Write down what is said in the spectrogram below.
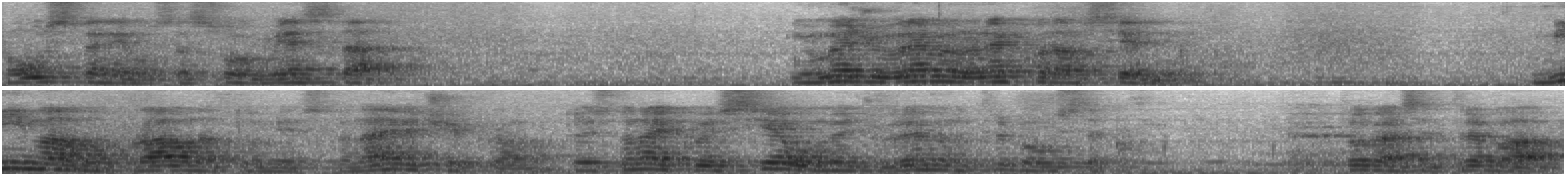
pa ustanemo sa svog mjesta i umeđu vremenu neko nam sjedne, mi imamo pravo na to mjesto, najveće pravo. To jest onaj koji je sjeo umeđu vremenu treba ustati. Toga se treba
